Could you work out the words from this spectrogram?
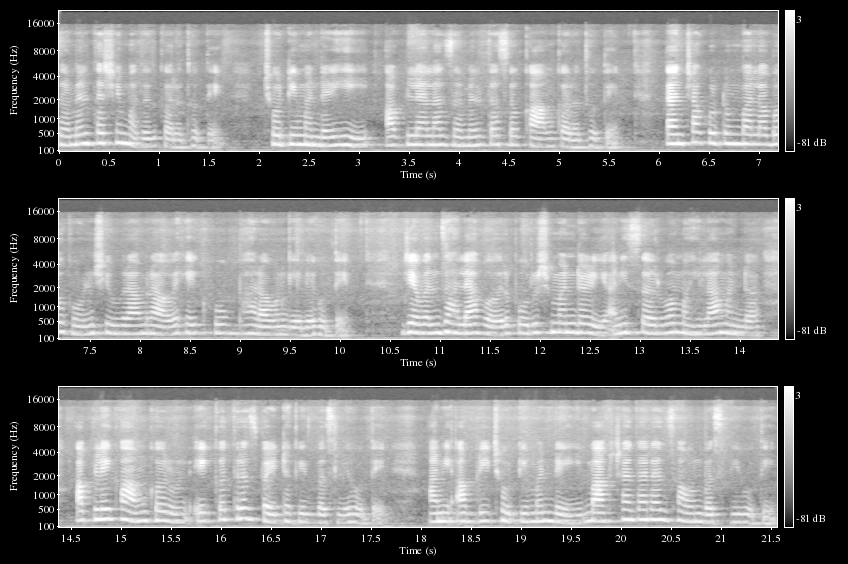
जमेल तशी मदत करत होते. छोटी मंडळीही आपल्याला जमेल तसं काम करत होते. त्यांच्या कुटुंबाला बघून शिवरामराव हे खूप भारावून गेले होते. जेवण झाल्यावर पुरुष मंडळी आणि सर्व महिला मंडळ आपले काम करून एकत्रच बैठकीत बसले होते आणि आपली छोटी मंडळी मागच्या दारात जाऊन बसली होती.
